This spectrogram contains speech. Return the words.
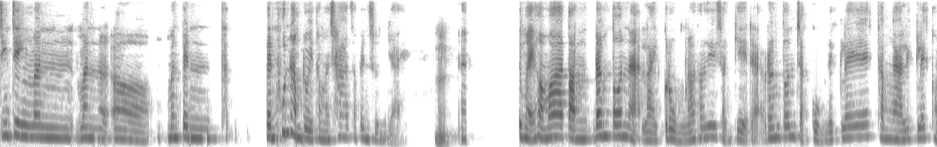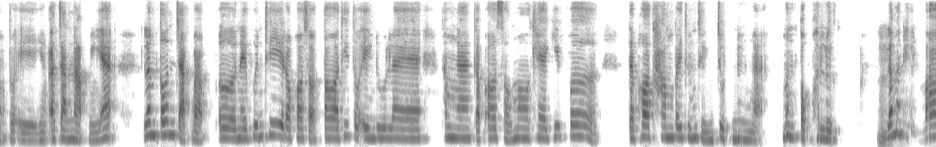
จริง ๆ มันมันเอ่อมันเป็นเป็นผู้นำโดยธรรมชาติจะเป็นส่วนใหญ่อืมคือหมายความว่าตอนเริ่มต้นอะหลายกลุ่มเนาะเท่าที่สังเกตอะเริ่มต้นจากกลุ่มเล็ก ๆทำงานเล็ก ๆ ของตัวเองอย่างอาจารย์หนับอย่างเงี้ย เริ่มต้นจากแบบเออในพื้นที่เรารพ.สต.ที่ตัวเองดูแลทำงานกับอสม caregiver แต่พอทำไปถึงถึงจุดหนึ่งอะ่ะ มันตกผลึก แล้วมันเห็นว่า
